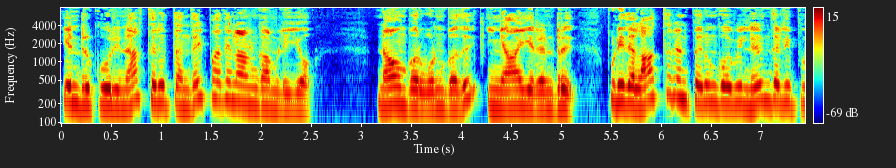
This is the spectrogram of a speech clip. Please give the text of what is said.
என்று கூறினார் திருத்தந்தை பதினான்காம் லியோ. நவம்பர் ஒன்பது ஞாயிறன்று. புனித லாத்தரன் பெருங்கோவில் நெருந்தளிப்பு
